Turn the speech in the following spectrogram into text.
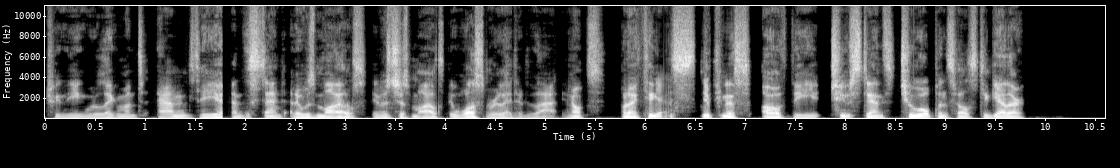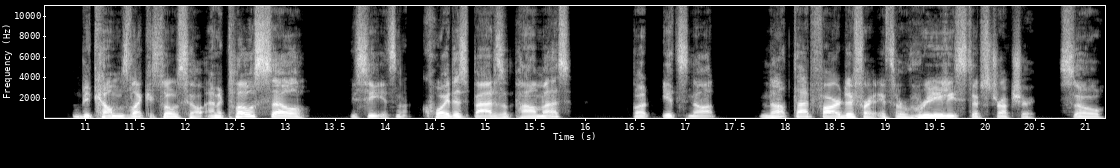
between the inguinal ligament and the uh, and the stent, and it was miles. It was just miles. It wasn't related to that, you know. But I think yeah. the stiffness of the two stents, two open cells together, becomes like a closed cell. And a closed cell, you see, it's not quite as bad as a Palmaz, but it's not not that far different. It's a really stiff structure. So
